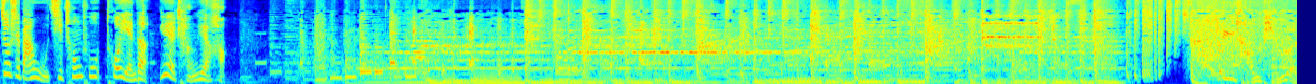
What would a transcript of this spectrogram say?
就是把武器冲突拖延的越长越好。非常评论。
